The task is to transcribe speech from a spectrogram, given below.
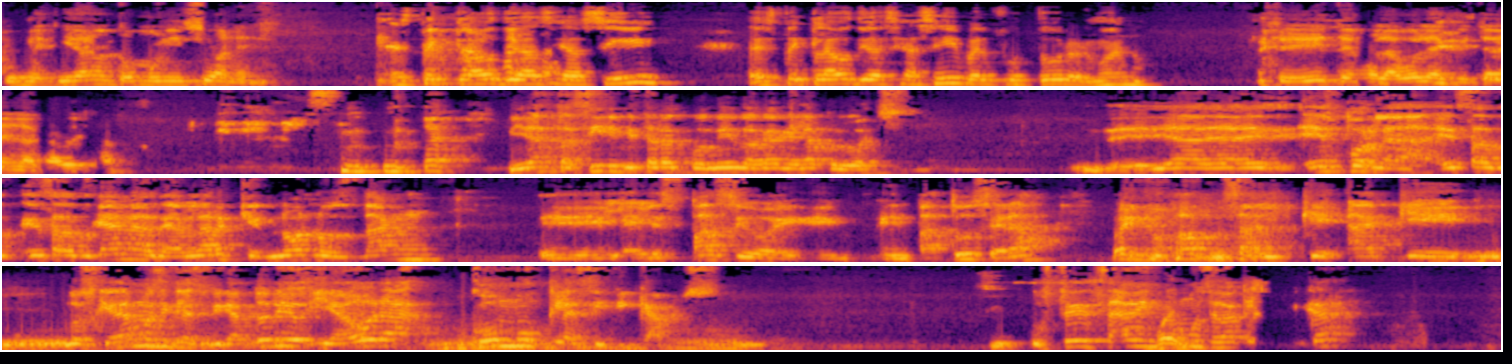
y me tiraron con municiones. Este Claudio hace así, este Claudio hace así, ve el futuro, hermano. Sí, tengo la bola de cristal en la cabeza. Mira, hasta Siri me está respondiendo acá en el Apple Watch. Eh, ya, es por la, esas, esas, ganas de hablar que no nos dan eh, el, espacio en, en, Patú, ¿será? Bueno, vamos al que, a que nos quedamos en clasificatorio y ahora, ¿cómo clasificamos? ¿Ustedes saben cómo se va a clasificar?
